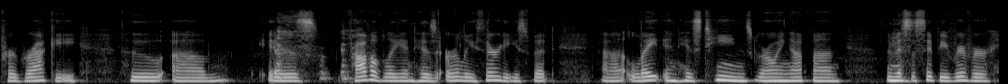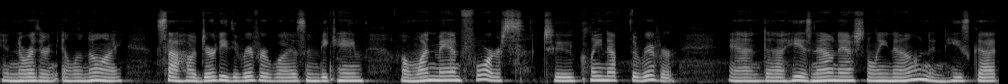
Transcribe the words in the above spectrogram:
Pregracke, who um, is probably in his early 30s, but uh, late in his teens, growing up on the Mississippi River in northern Illinois, saw how dirty the river was and became a one man force to clean up the river. And uh, he is now nationally known, and he's got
